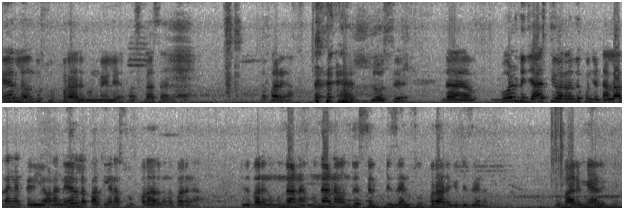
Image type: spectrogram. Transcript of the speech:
நேரில் வந்து சூப்பராக இருக்குது உண்மையிலேயே. ஃபஸ்ட் கிளாஸாக இருக்குது பாருங்க. ப்ளவுஸு இந்த கோல்டு ஜாஸ்தி வர்றது கொஞ்சம் டல்லாக தாங்க தெரியும். ஆனால் நேரில் பார்த்தீங்கன்னா சூப்பராக இருக்கும். இந்த பாருங்க. இது பாருங்க முந்தானை. முந்தானை வந்து செல்ஃப் டிசைன் சூப்பராக இருக்குது டிசைனு ரொம்ப அருமையாக இருக்குது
